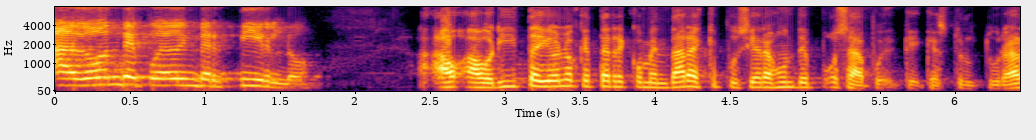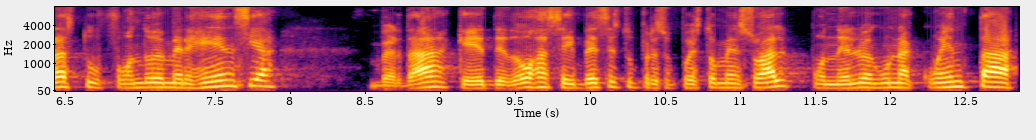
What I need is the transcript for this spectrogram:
a dónde puedo invertirlo. ahorita yo lo que te recomendara es que pusieras un depósito, o sea, pues, que estructuraras tu fondo de emergencia ¿verdad? Que es de dos a seis veces tu presupuesto mensual, ponerlo en una cuenta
